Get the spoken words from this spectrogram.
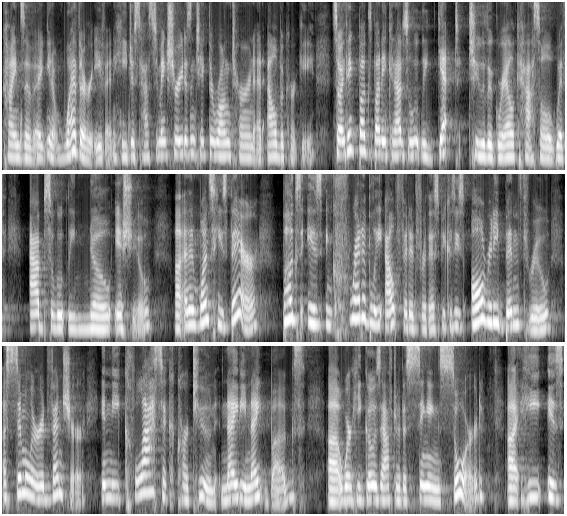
kinds of, uh, you know, weather even. He just has to make sure he doesn't take the wrong turn at Albuquerque. So I think Bugs Bunny could absolutely get to the Grail Castle with absolutely no issue. Uh, and then once he's there, Bugs is incredibly outfitted for this because he's already been through a similar adventure in the classic cartoon Knighty Knight Bugs, uh, where he goes after the singing sword. Uh, he is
